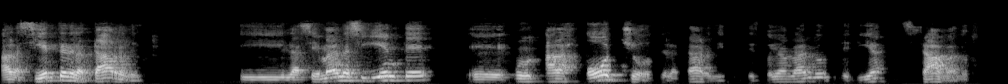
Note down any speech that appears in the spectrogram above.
a las 7 de la tarde y la semana siguiente eh, a las 8 de la tarde. Estoy hablando de días sábados.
